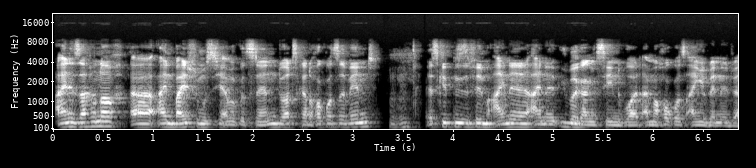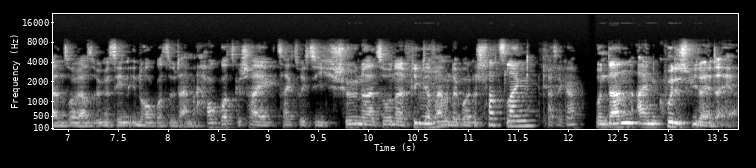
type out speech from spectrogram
eine Sache noch, äh, ein Beispiel muss ich einmal kurz nennen. Du hast gerade Hogwarts erwähnt. Mhm. Es gibt in diesem Film eine, eine Übergangsszene, wo halt einmal Hogwarts eingeblendet werden soll. Also irgendeine Szene in Hogwarts wird einmal Hogwarts gezeigt, zeigt so richtig schön halt so und dann fliegt mhm. auf einmal der goldene Schatz lang. Klassiker. Und dann ein Quidditch-Spieler hinterher.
